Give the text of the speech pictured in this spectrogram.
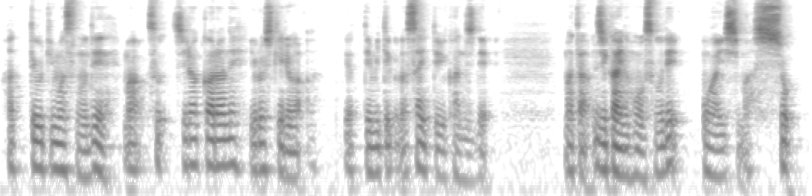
貼っておきますので、まあ、そちらからねよろしければやってみてくださいという感じで。また次回の放送でお会いしましょう。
